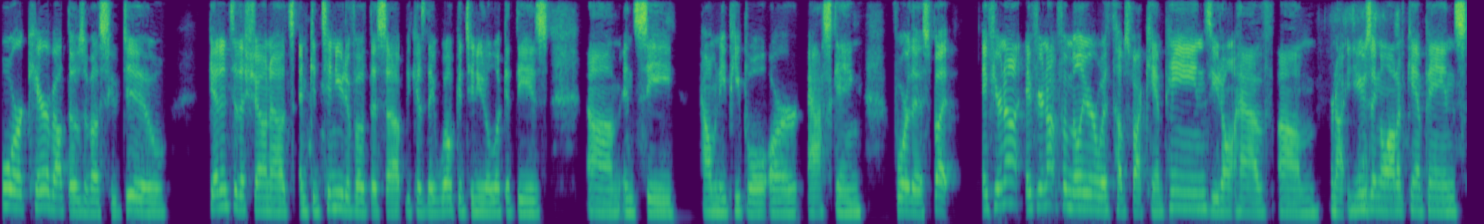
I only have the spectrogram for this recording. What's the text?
or care about those of us who do, get into the show notes and continue to vote this up because they will continue to look at these um, and see how many people are asking for this. But if you're not if you're not familiar with HubSpot campaigns, you don't have um, or not using a lot of campaigns,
